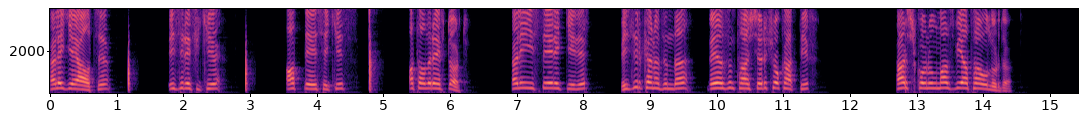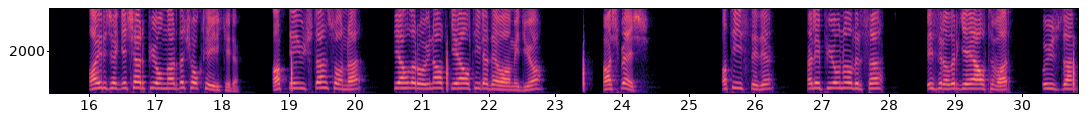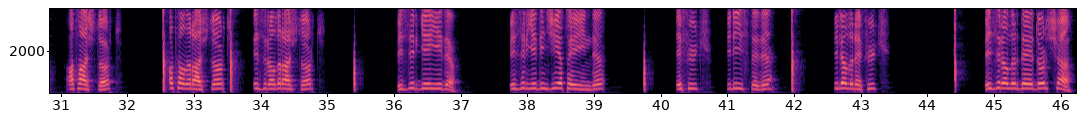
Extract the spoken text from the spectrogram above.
Kale G6. Vezir F2. At D8. At alır F4. Kaleyi isteyerek gelir. Vezir kanadında beyazın taşları çok aktif. Karşı konulmaz bir hata olurdu. Ayrıca geçer piyonlar da çok tehlikeli. At D3'ten sonra siyahlar oyunu at G6 ile devam ediyor. H5. Atı istedi. Kale piyonu alırsa vezir alır G6 var. Bu yüzden at H4. At alır H4. Vezir alır H4. Vezir G7. Vezir 7. yataya indi. F3. Fili istedi. Fil alır F3. Vezir alır D4 şah.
